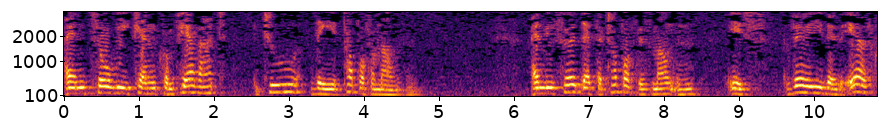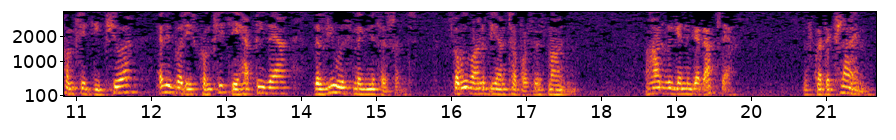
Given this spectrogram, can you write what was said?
And so we can compare that to the top of a mountain. And we've heard that the top of this mountain is very, the air is completely pure, everybody is completely happy there, the view is magnificent. So we want to be on top of this mountain. How are we going to get up there? We've got to climb.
